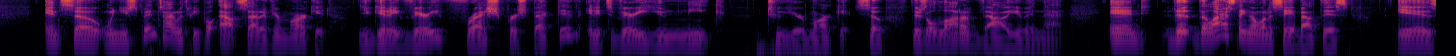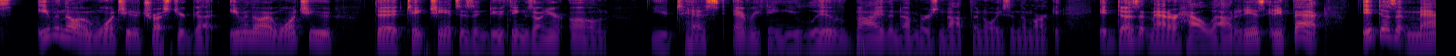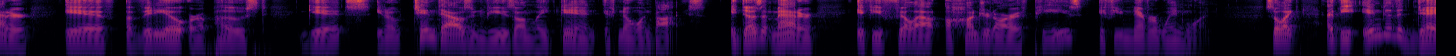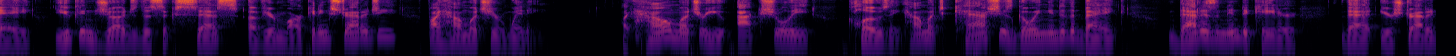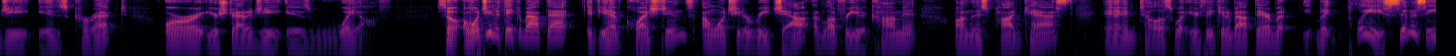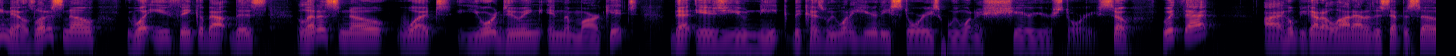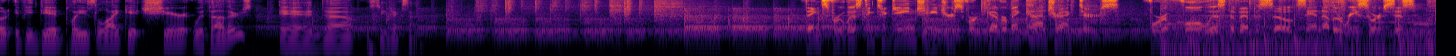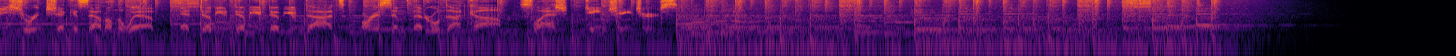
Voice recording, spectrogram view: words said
And so when you spend time with people outside of your market, you get a very fresh perspective and it's very unique to your market. So there's a lot of value in that. And the the last thing I want to say about this is even though I want you to trust your gut, even though I want you to take chances and do things on your own, you test everything. You live by the numbers, not the noise in the market. It doesn't matter how loud it is. And in fact, it doesn't matter if a video or a post gets, you know, 10,000 views on LinkedIn if no one buys. It doesn't matter if you fill out 100 RFPs if you never win one. So like at the end of the day, you can judge the success of your marketing strategy by how much you're winning. Like, how much are you actually closing? How much cash is going into the bank? That is an indicator that your strategy is correct or your strategy is way off. So, I want you to think about that. If you have questions, I want you to reach out. I'd love for you to comment on this podcast and tell us what you're thinking about there. But but please send us emails. Let us know what you think about this. Let us know what you're doing in the market that is unique because we want to hear these stories. We want to share your stories. So, with that, I hope you got a lot out of this episode. If you did, please like it, share it with others, and uh, we'll see you next time. Thanks for listening to Game Changers for Government Contractors. For a full list of episodes and other resources, be sure and check us out on the web at www.rsmfederal.com slash gamechangers.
